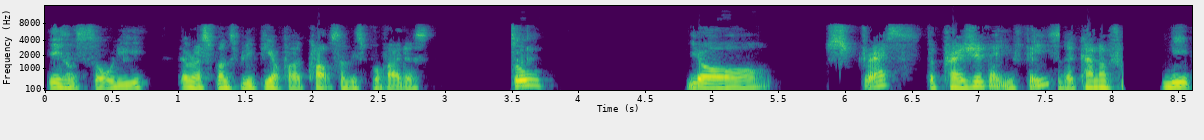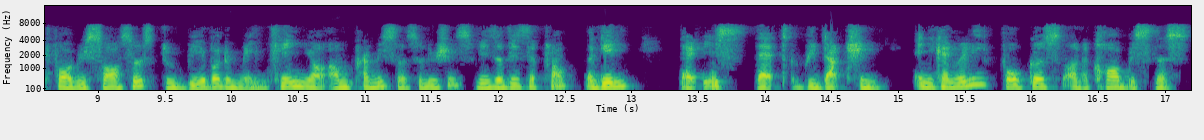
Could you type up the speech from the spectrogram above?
this is solely the responsibility of our cloud service providers so your stress the pressure that you face the kind of need for resources to be able to maintain your on-premise solutions vis-a-vis the cloud. Again, there is that reduction and you can really focus on the core business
